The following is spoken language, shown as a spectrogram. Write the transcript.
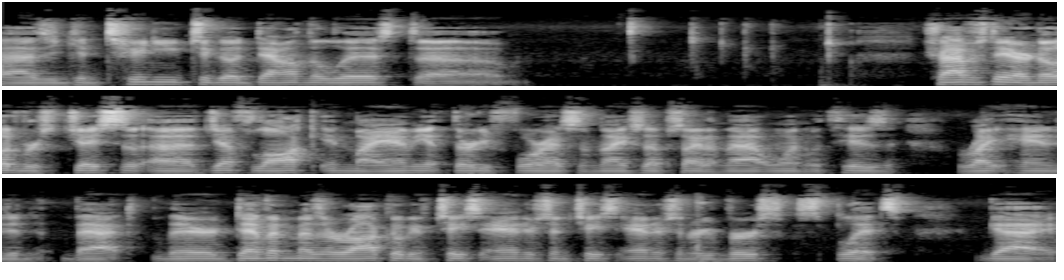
As you continue to go down the list, uh, Travis d'Arnaud versus Jason, uh, Jeff Locke in Miami at 34 has some nice upside on that one with his right-handed bat there. Devin Mesoraco against Chase Anderson. Chase Anderson reverse splits guy.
